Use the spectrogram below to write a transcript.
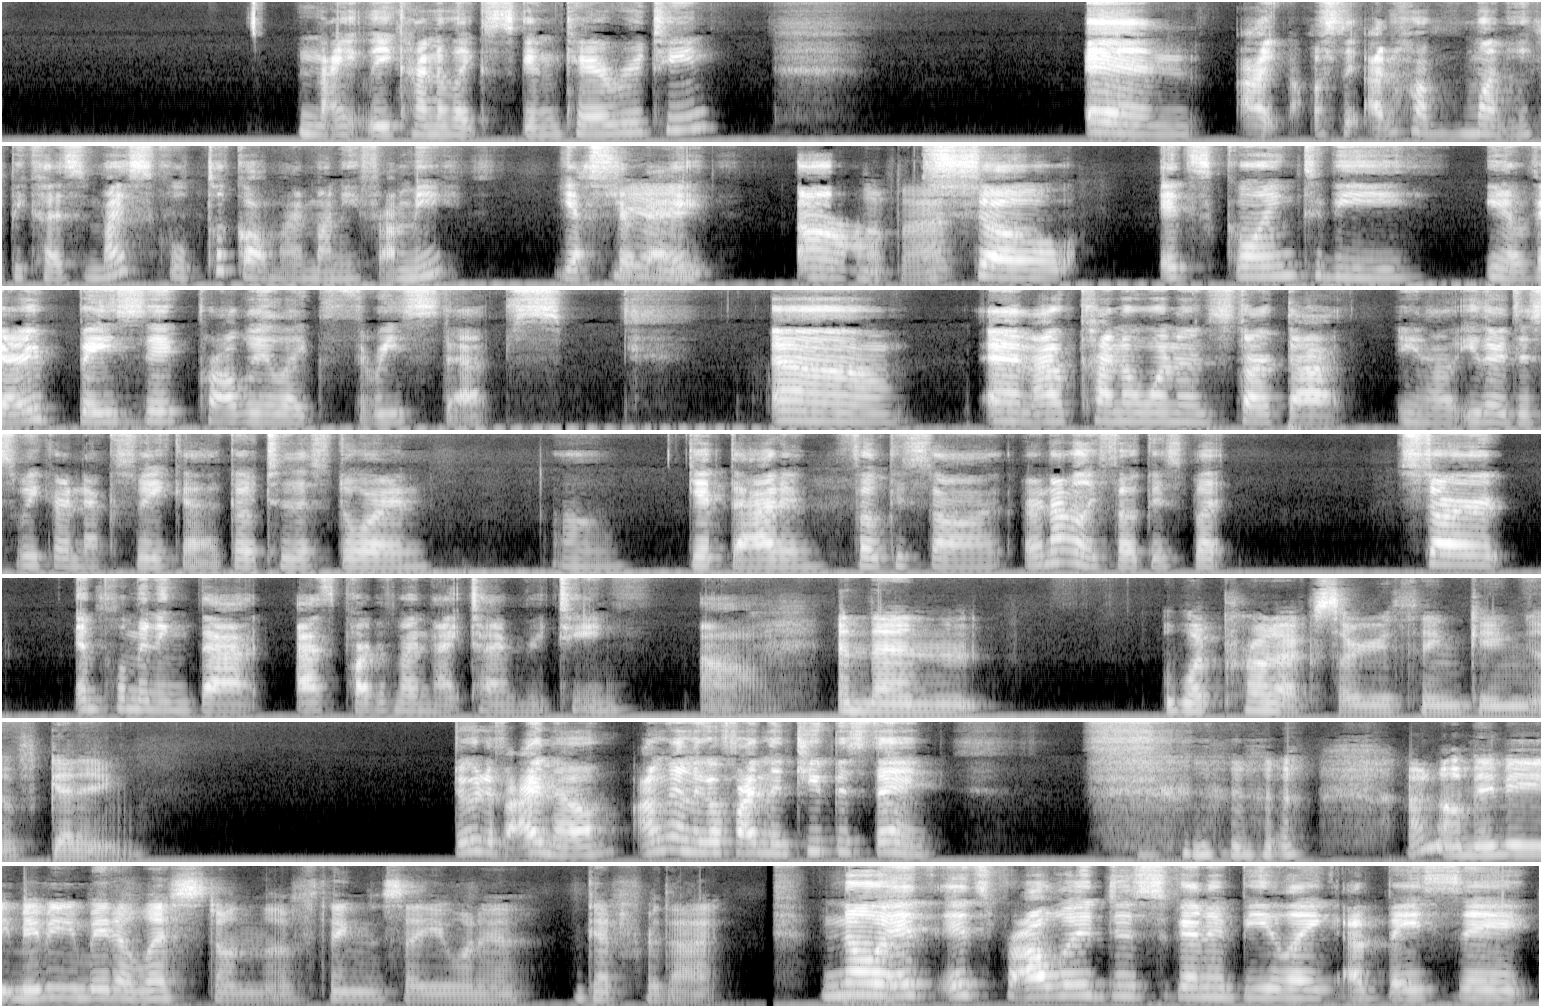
nightly kind of like skincare routine. And I obviously I don't have money because my school took all my money from me yesterday. Um, Love that. so it's going to be, you know, very basic, probably like three steps. Um, and I kind of want to start that, you know, either this week or next week. Uh, go to the store and um, get that and focus on, or not really focus, but start implementing that as part of my nighttime routine. Um, And then what products are you thinking of getting? dude, if I know, I'm gonna go find the cheapest thing. I don't know, maybe maybe you made a list on of things that you want to get for that. No, Yeah. it it's probably just gonna be like a basic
